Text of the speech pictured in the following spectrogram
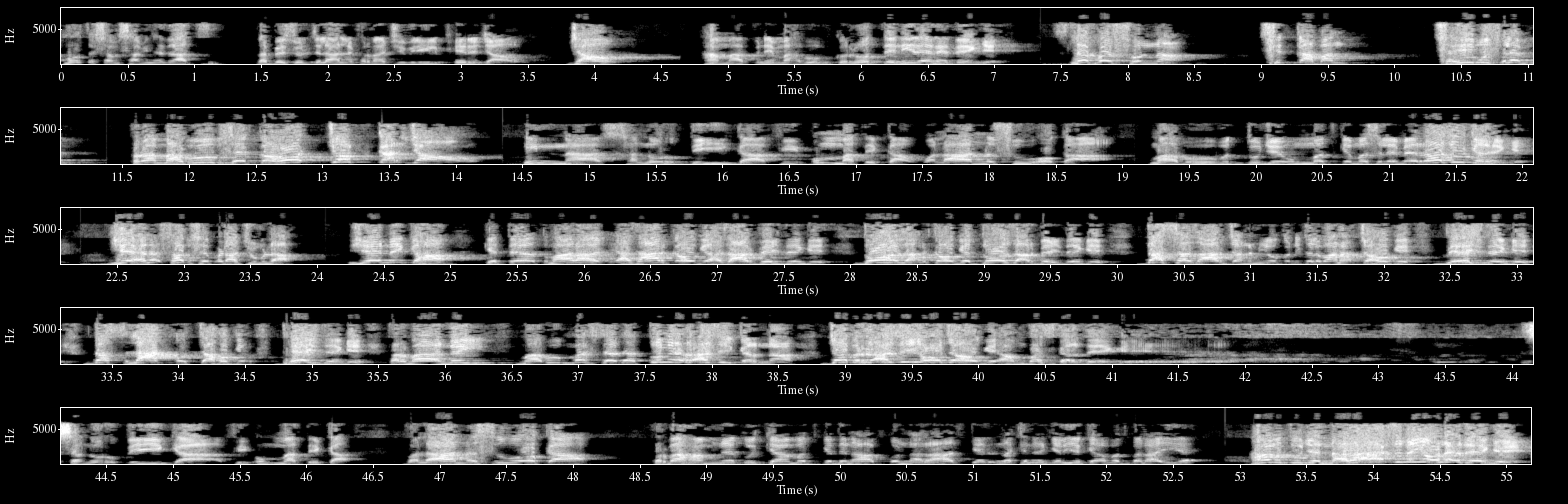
मोहतशम सामी हजरात रबेजुल जलाल ने फरमाया, जिबरील, फिर जाओ। जाओ। हम अपने महबूब को रोते नहीं रहने देंगे। लफज सुनना, सिक्का बंद। सही मुस्लिम। थोड़ा महबूब से कहो, चुप कर जाओ। इन्ना सनुर्दी का फ़ी उम्मत का वला नसूओ का महबूब तुझे उम्मत के मसले में राज़ी करेंगे। ये है ना सबसे बड़ा जुमला। ये नहीं कहा कि तुम्हारा हज़ार कहोगे, हज़ार भेज देंगे, दो हज़ार कहोगे, दो हज़ार भेज देंगे, दस हज़ार जन्मियों को निकलवाना चाहोगे, भेज देंगे, दस लाख को चाहोगे, भेज देंगे। फरमाया, नहीं, महबूब, मकसद है तुम्हें राज़ी करना। जब राज़ी हो जाओगे, हम बस कर देंगे। सनुर्दी का फ़ी उम्मत का वला नसुओं का फरमा हमने कोई क्यामत के दिन आपको नाराज़ के रखने के लिए क्यामत बनाई है? हम तुझे नाराज़ नहीं होने देंगे।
